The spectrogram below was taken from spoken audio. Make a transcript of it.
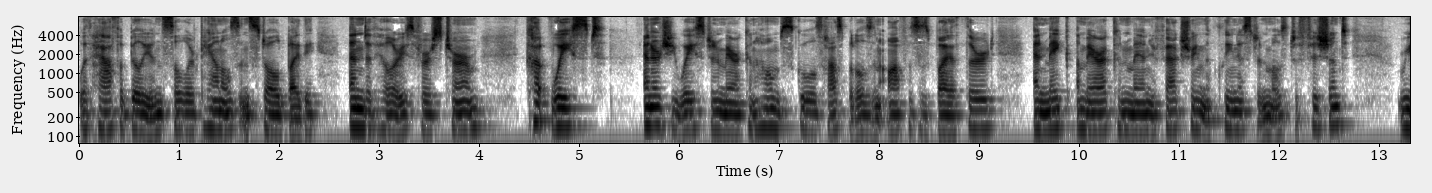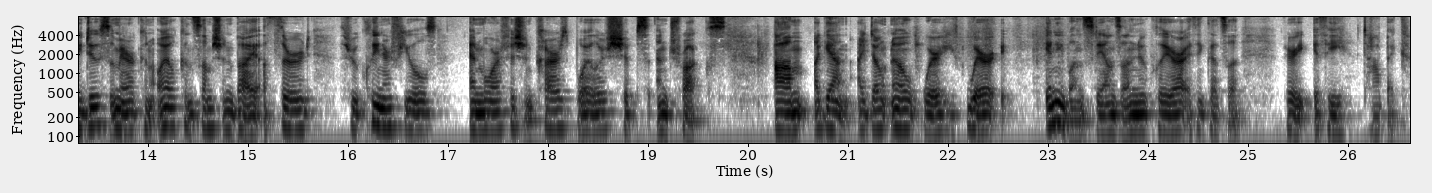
with half a billion solar panels installed by the end of Hillary's first term. Cut waste, energy waste in American homes, schools, hospitals, and offices by a third, and make American manufacturing the cleanest and most efficient. Reduce American oil consumption by a third through cleaner fuels and more efficient cars, boilers, ships, and trucks. Um, again, I don't know where he, where anyone stands on nuclear. I think that's a very iffy topic.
